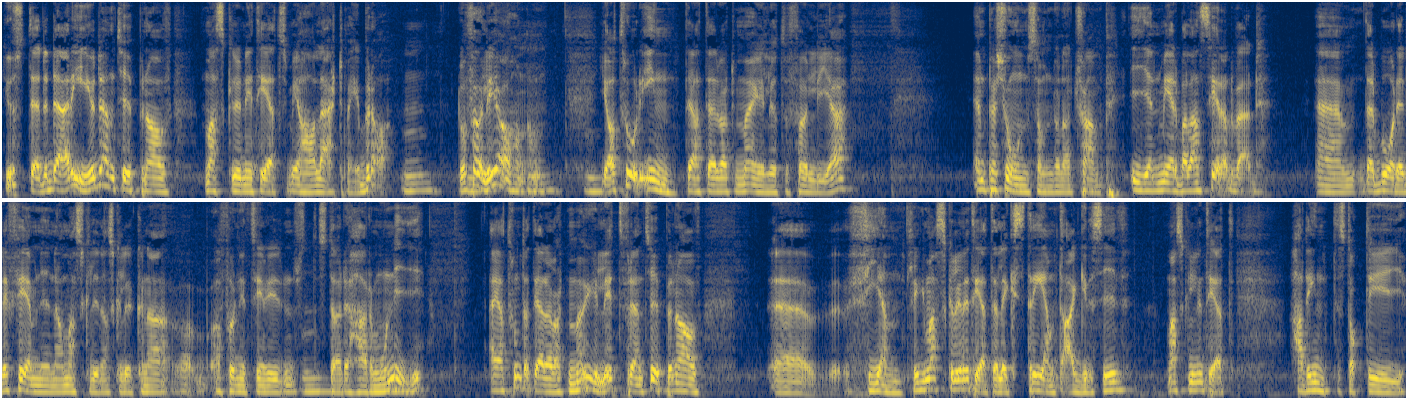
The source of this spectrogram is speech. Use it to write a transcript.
just det, det där är ju den typen av maskulinitet som jag har lärt mig är bra. Mm. Då följer jag honom. Mm. Mm. Jag tror inte att det hade varit möjligt att följa en person som Donald Trump i en mer balanserad värld. Eh, där både det feminina och maskulina skulle kunna ha funnits i en mm. större harmoni. Jag tror inte att det hade varit möjligt för den typen av eh, fientlig maskulinitet eller extremt aggressiv maskulinitet hade inte stått i,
